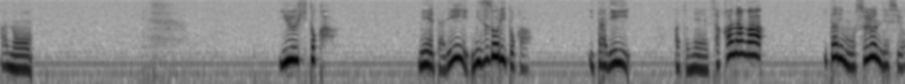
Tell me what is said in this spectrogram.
あの、夕日とか見えたり、水鳥とかいたり、あとね、魚がいたりもするんですよ。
